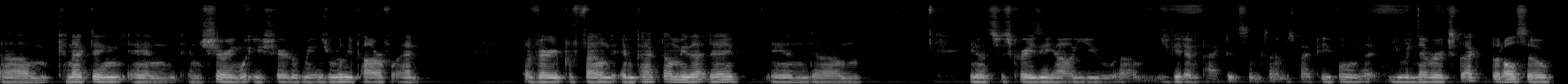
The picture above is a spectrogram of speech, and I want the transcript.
um, connecting and and sharing what you shared with me. It was really powerful. It had a very profound impact on me that day, and um, you know it's just crazy how you um, you get impacted sometimes by people that you would never expect, but also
